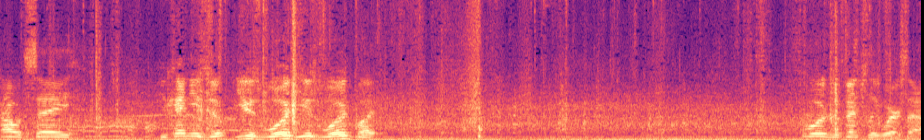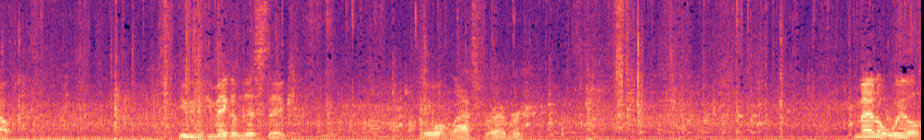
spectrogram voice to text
I would say you can use use wood, use wood, but wood eventually wears out. Even if you make them this thick, they won't last forever. Metal will.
